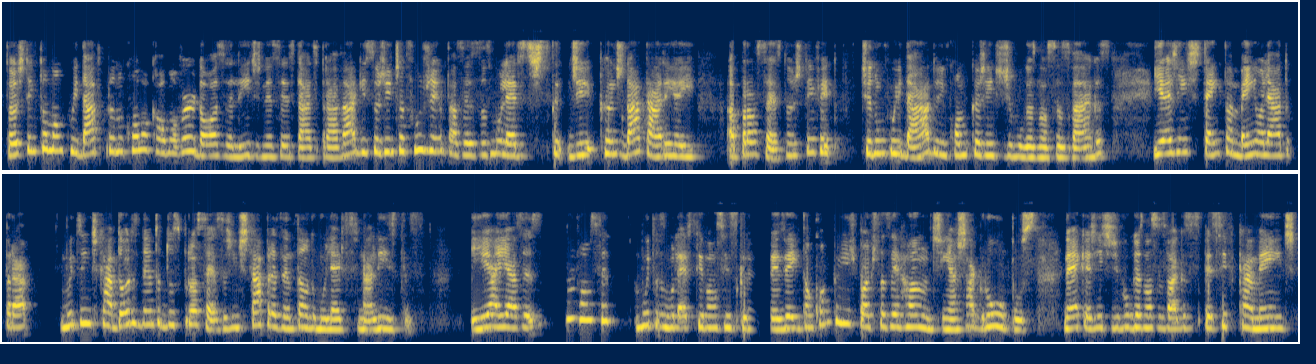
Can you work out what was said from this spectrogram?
Então a gente tem que tomar um cuidado para não colocar uma overdose ali de necessidades para a vaga. Isso a gente afugenta, às vezes, as mulheres de candidatarem aí a processo. Então a gente tem feito, tido um cuidado em como que a gente divulga as nossas vagas. E a gente tem também olhado para muitos indicadores dentro dos processos. A gente está apresentando mulheres finalistas. E aí, às vezes, não vão ser muitas mulheres que vão se inscrever. Então, como que a gente pode fazer hunting, achar grupos, né, que a gente divulgue as nossas vagas especificamente?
